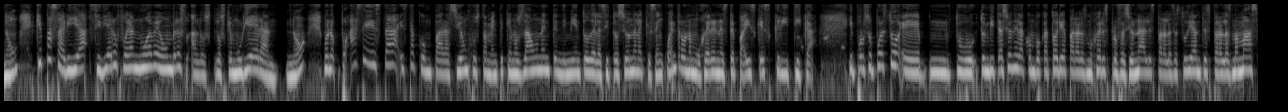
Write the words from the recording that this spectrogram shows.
¿No? ¿Qué pasaría si diario fueran nueve hombres a los, los que murieran, ¿no? Bueno, hace esta, esta comparación justamente que nos da un entendimiento de la situación en la que se encuentra una mujer en este país que es crítica. Y por supuesto, eh, mm, tu, tu invitación y la convocatoria para las mujeres profesionales, para las estudiantes, para las mamás,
